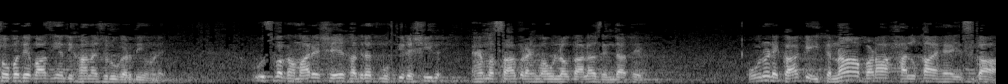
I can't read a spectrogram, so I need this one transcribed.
شعبت بازیاں دکھانا شروع کر دی انہوں نے۔ اس وقت ہمارے شیخ حضرت مفتی رشید احمد صاحب رحمہ اللہ تعالی زندہ تھے۔ انہوں نے کہا کہ اتنا بڑا حلقہ ہے اس کا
